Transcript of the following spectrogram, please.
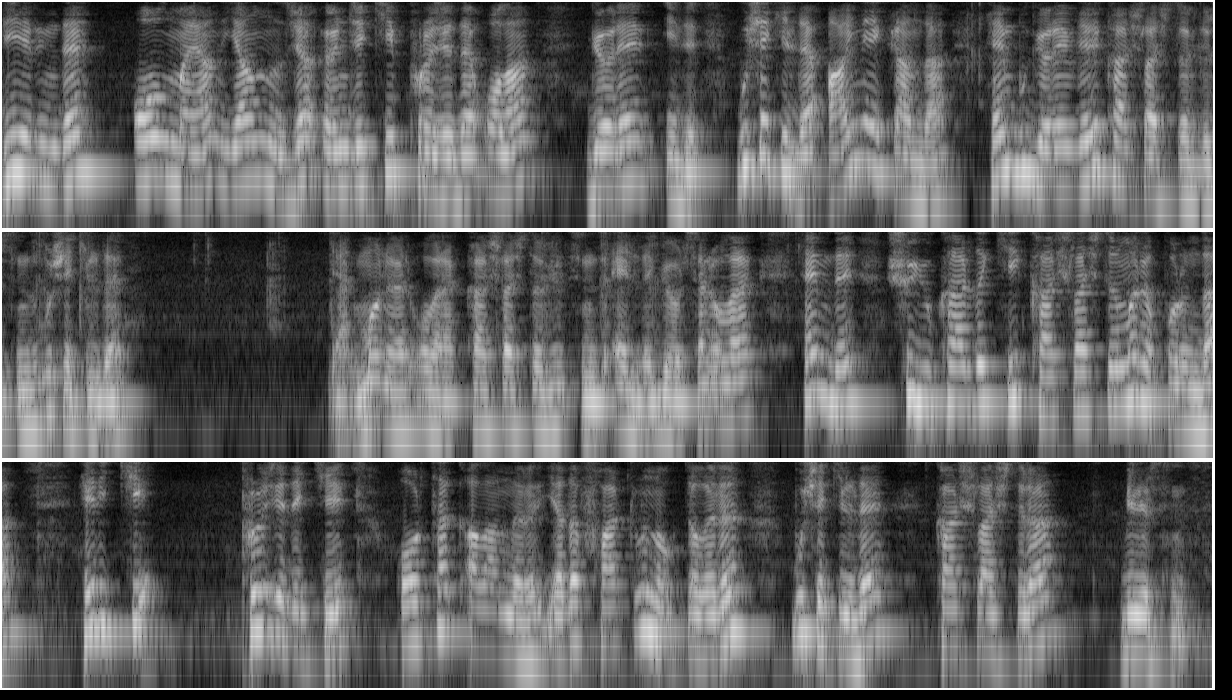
Diğerinde olmayan yalnızca önceki projede olan görev idi. Bu şekilde aynı ekranda hem bu görevleri karşılaştırabilirsiniz bu şekilde. Yani manuel olarak karşılaştırabilirsiniz elle görsel olarak. Hem de şu yukarıdaki karşılaştırma raporunda her iki projedeki ortak alanları ya da farklı noktaları bu şekilde karşılaştırabilirsiniz.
